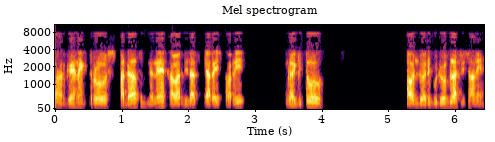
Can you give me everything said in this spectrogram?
harganya naik terus. Padahal sebenarnya kalau dilihat secara histori nggak gitu. Tahun 2012 misalnya.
